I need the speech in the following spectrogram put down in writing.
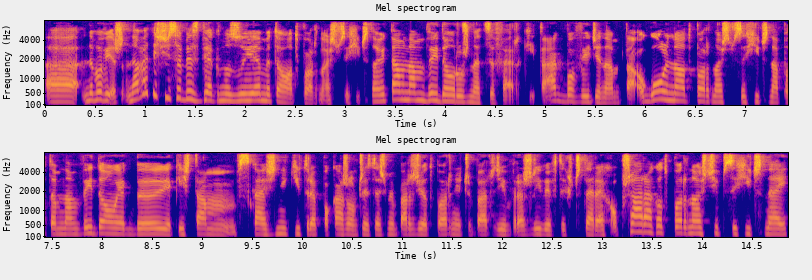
e, no bo wiesz, nawet jeśli sobie zdiagnozujemy tą odporność psychiczną i tam nam wyjdą różne cyferki, tak, bo wyjdzie nam ta ogólna odporność psychiczna, potem nam wyjdą jakby jakieś tam wskaźniki, które pokażą, czy jesteśmy bardziej odporni, czy bardziej wrażliwi w tych czterech obszarach odporności psychicznej.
